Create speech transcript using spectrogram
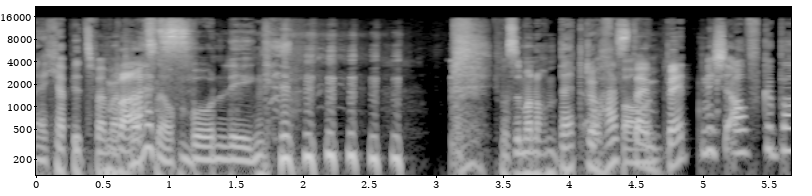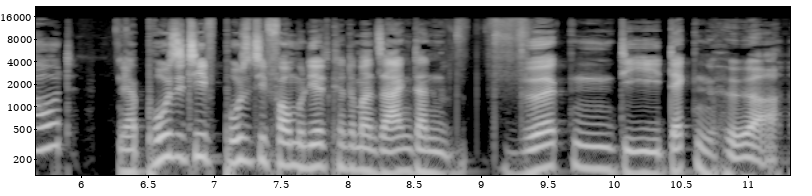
Na, ich habe hier zwei? Matratzen auf dem Boden liegen. ich muss immer noch ein Bett Du aufbauen. hast dein Bett nicht aufgebaut? Ja, positiv, positiv formuliert könnte man sagen, dann wirken die Decken höher.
